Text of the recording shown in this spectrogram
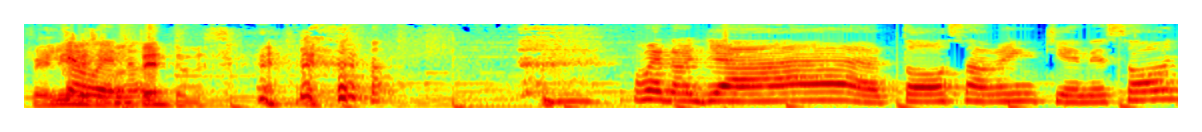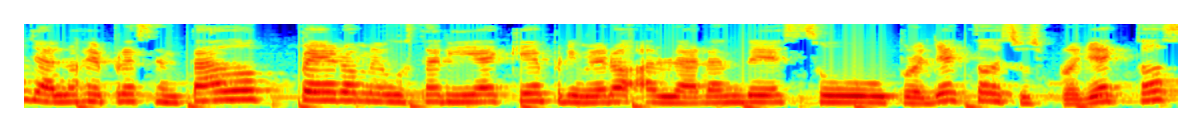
Felices y contentos. bueno, ya todos saben quiénes son, ya los he presentado, pero me gustaría que primero hablaran de su proyecto, de sus proyectos,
